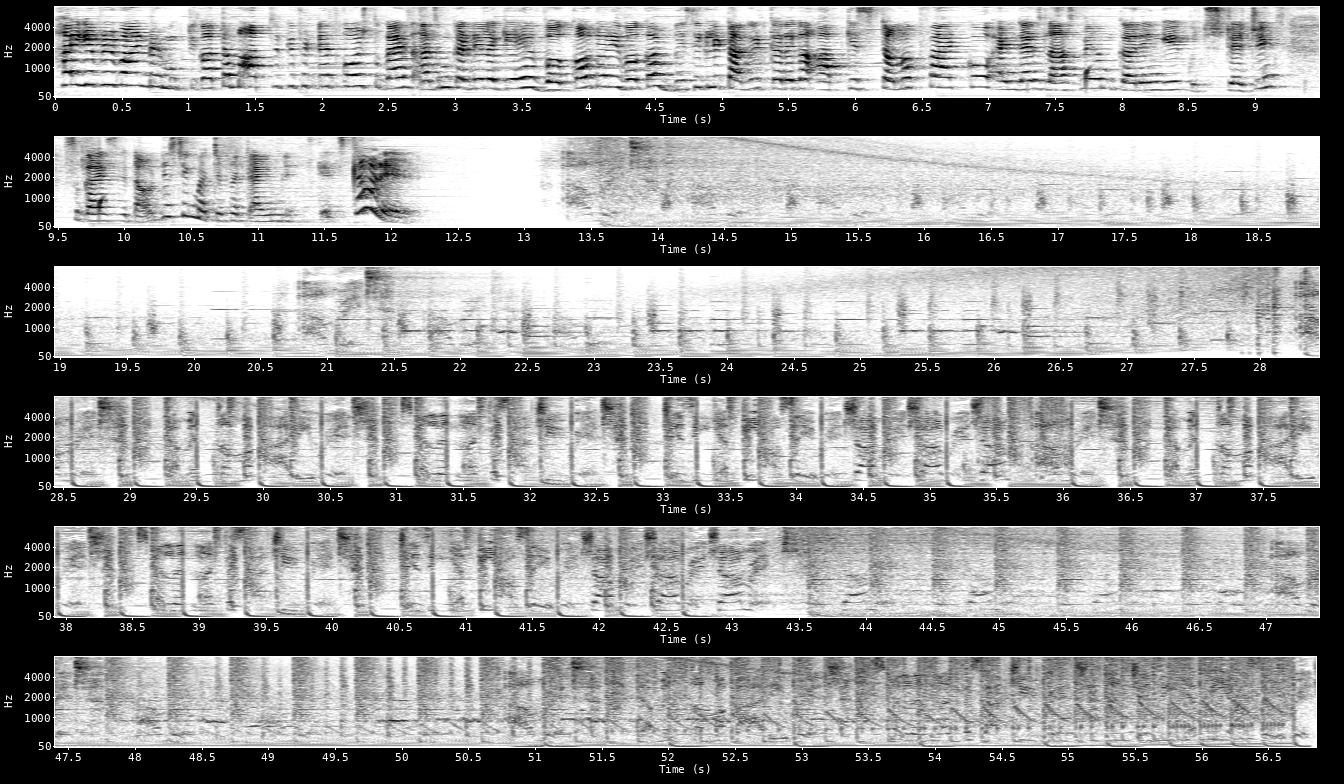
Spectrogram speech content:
Hi everyone मैं मुक्ति गौतम, आप सबके फिटनेस कोच तो गाइज़ आज हम करने लगे हैं वर्कआउट और ये वर्कआउट बेसिकली टारगेट करेगा आपके स्टमक फैट को। एंड गाइज़ लास्ट में हम करेंगे कुछ stretchings so guys without wasting much of time let's get started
